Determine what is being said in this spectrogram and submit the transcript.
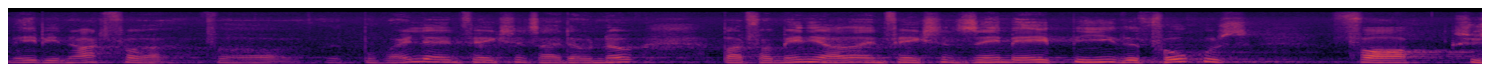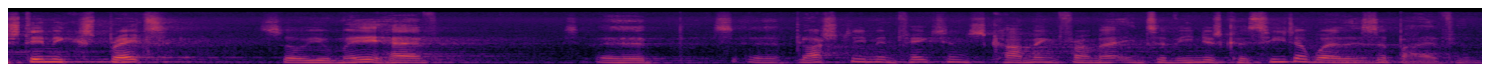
maybe not for, for Borrelia infections, I don't know, but for many other infections, they may be the focus for systemic spread. So you may have uh, uh, bloodstream infections coming from an intravenous catheter where there's a biofilm.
